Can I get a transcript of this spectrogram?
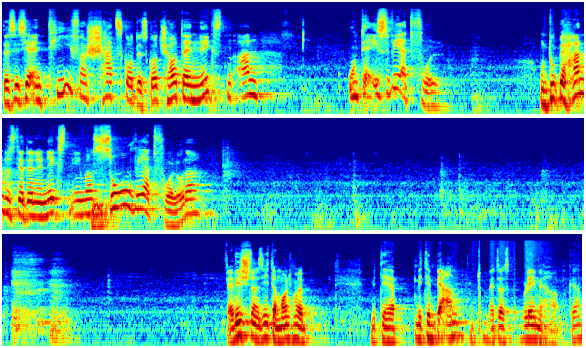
das ist ja ein tiefer Schatz Gottes. Gott schaut deinen Nächsten an und der ist wertvoll. Und du behandelst ja deinen Nächsten immer so wertvoll, oder? Erwischt, dass ich da manchmal mit, der, mit den Beamten etwas Probleme habe. Gell?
